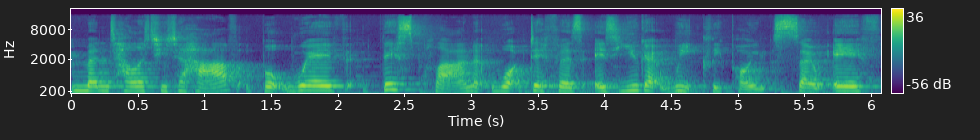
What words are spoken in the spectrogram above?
mentality to have. But with this plan, what differs is you get weekly points. So if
